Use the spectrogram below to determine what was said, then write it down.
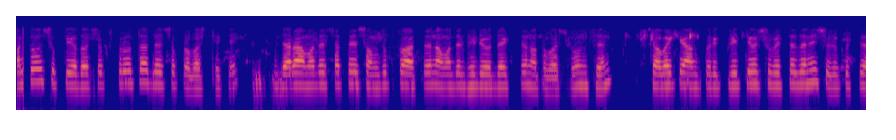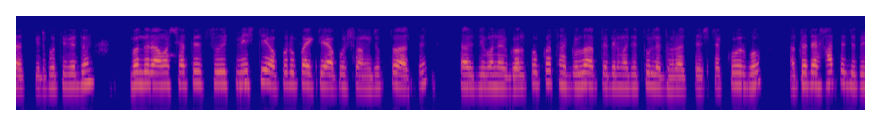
তো সুপ্রিয় দর্শক, শ্রোতা, দেশ ও প্রবাস থেকে যারা আমাদের সাথে সংযুক্ত আছেন, আমাদের ভিডিও দেখছেন অথবা শুনছেন, সবাইকে আন্তরিক প্রীতি ও শুভেচ্ছা জানিয়ে শুরু করছি আজকের প্রতিবেদন। বন্ধুরা, আমার সাথে সুইট মিষ্টি অপরূপা একটি আপু সংযুক্ত আছে। তার জীবনের গল্প কথাগুলো আপনাদের মাঝে তুলে ধরার চেষ্টা করব। আপনাদের হাতে যদি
